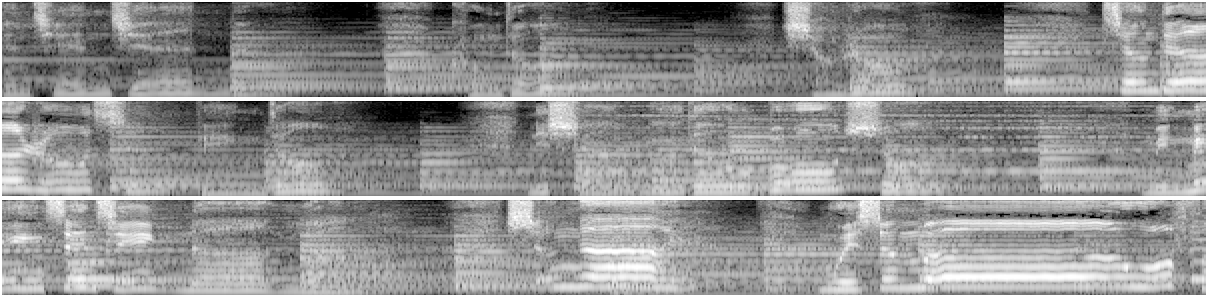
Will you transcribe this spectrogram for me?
眼神渐渐的空洞，笑容僵得如此冰冻，你什么都不说，明明曾经那样深爱，为什么无法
